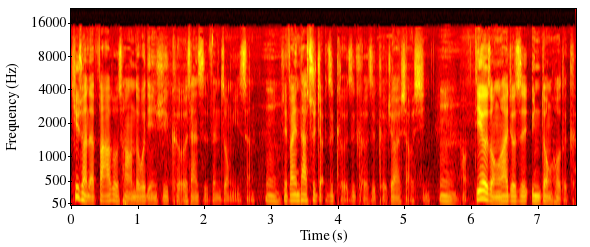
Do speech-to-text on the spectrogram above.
气喘的发作常常都会连续咳二三十分钟以上。嗯，所以发现他睡觉一直咳，一直咳，一直咳就要小心。嗯，好，第二种的话就是运动后的咳，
